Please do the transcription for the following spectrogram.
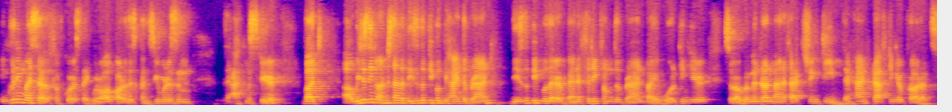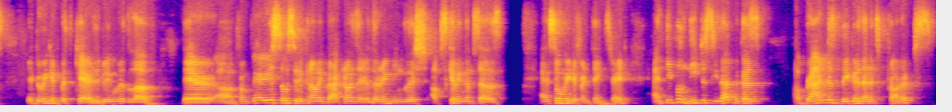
including myself, of course, like we're all part of this consumerism atmosphere. But uh, we just need to understand that these are the people behind the brand. These are the people that are benefiting from the brand by working here. So our women-run manufacturing team, they're handcrafting your products. They're doing it with care. They're doing it with love. They're uh, from various socioeconomic backgrounds. They're learning English, upskilling themselves, and so many different things, right? And people need to see that because a brand is bigger than its products.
